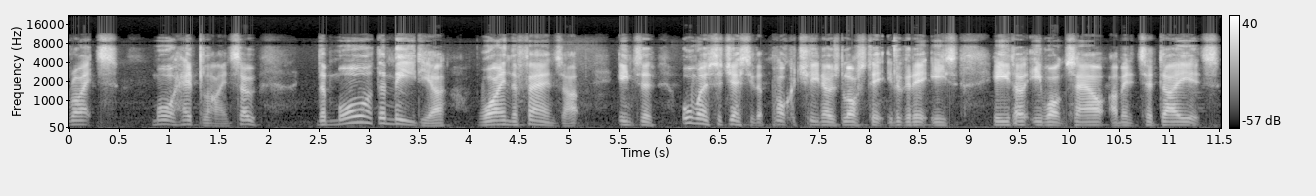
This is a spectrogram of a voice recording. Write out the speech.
writes more headlines. So the more the media wind the fans up into almost suggesting that Pochettino's lost it. You look at it; he's he he wants out. I mean, today it's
